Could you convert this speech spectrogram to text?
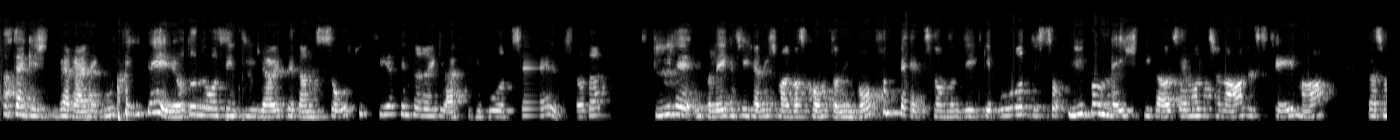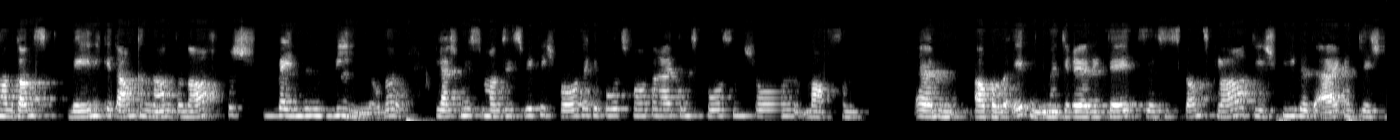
das denke ich wäre eine gute Idee, oder? Nur sind die Leute dann so fixiert in der Regel auf die Geburt selbst, oder? Viele überlegen sich ja nicht mal, was kommt dann im Wochenbett, sondern die Geburt ist so übermächtig als emotionales Thema, dass man ganz wenig Gedanken an danach verschwenden will, oder? Vielleicht müsste man es wirklich vor der Geburtsvorbereitungskursen schon machen. Ähm, aber eben, ich meine, die Realität, das ist ganz klar, die spiegelt eigentlich,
